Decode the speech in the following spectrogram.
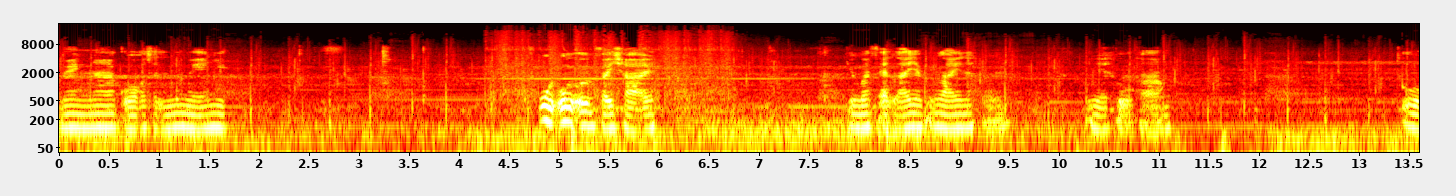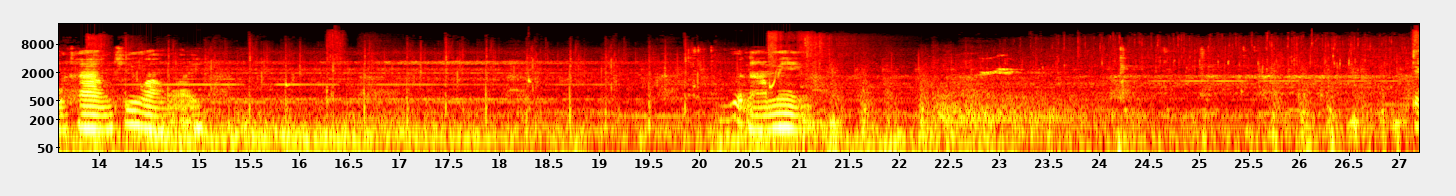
แม่งน่ากลัวกับสลินเดอร์แมนอีกโอ้ยโอ้ยโอ้ยไฟฉายอยู่มาแฟลไลท์อย่าเพิ่งไลท์นะเนี่ยถูกทาง ถูกทางที่วางไว้ เกิดน้ำเองจะ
